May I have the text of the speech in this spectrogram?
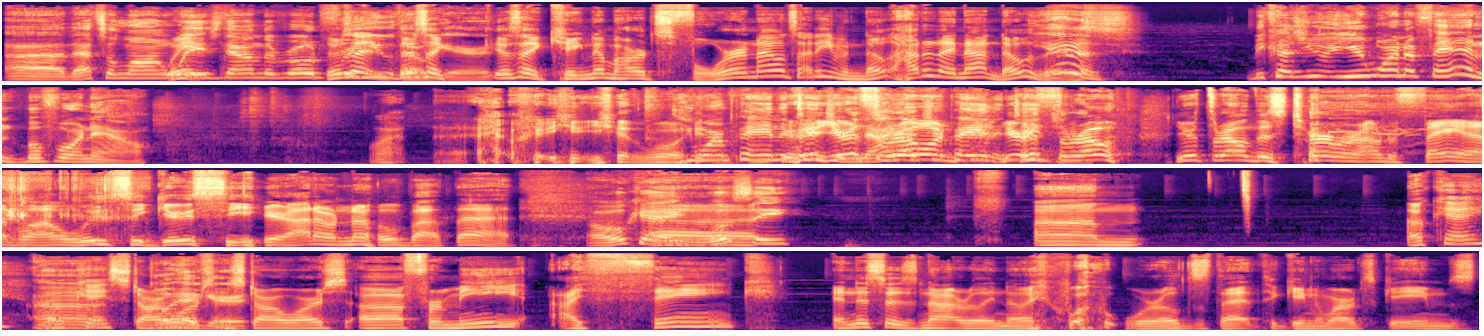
Uh, that's a long Wait, ways down the road for a you, there's though, a Garrett. there's a Kingdom Hearts four announced. I didn't even know. How did I not know this? Yes, because you you weren't a fan before now. What? The, you, You weren't paying attention. You're Now that you're throwing, paying you're attention. you're throwing this term around a fan while loosey goosey here. I don't know about that. Okay, we'll Uh, see. Um. Okay. Uh, Okay. Star go ahead, Wars and Star Wars. Uh, for me, I think, and this is not really knowing what worlds that the Kingdom Hearts games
